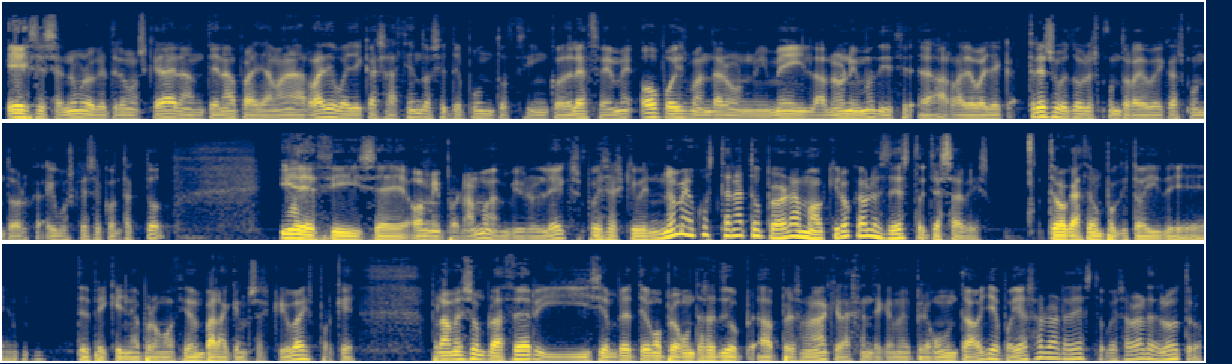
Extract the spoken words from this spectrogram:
ese es el número que tenemos que dar en antena para llamar a Radio Vallecas a 107.5 del FM o podéis mandar un email anónimo a Radio Vallecas, www.radiovallecas.org y busquéis ese contacto y decís, eh, o mi programa en Bibliolex, podéis escribir, no me gusta nada tu programa o quiero que hables de esto, ya sabéis. Tengo que hacer un poquito ahí de, pequeña promoción para que nos escribáis porque para mí es un placer y siempre tengo preguntas a, a personal que la gente que me pregunta, oye, ¿podías hablar de esto? ¿Podías hablar del otro?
